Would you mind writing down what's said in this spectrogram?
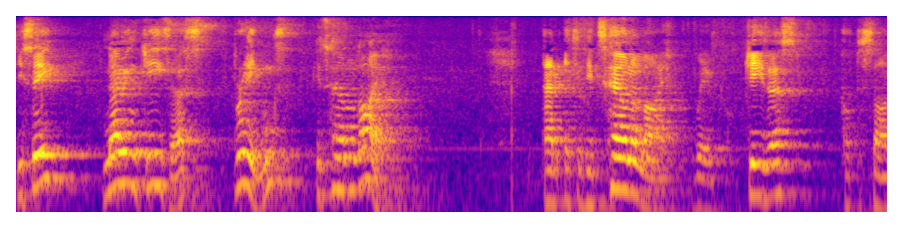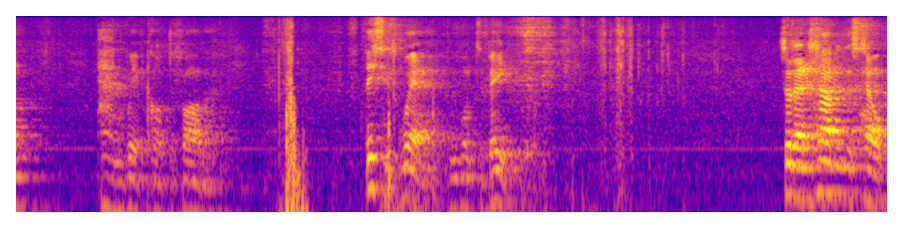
Do you see? Knowing Jesus brings eternal life. And it is eternal life with Jesus, God the Son, and with God the Father. This is where we want to be. So then, how did this help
